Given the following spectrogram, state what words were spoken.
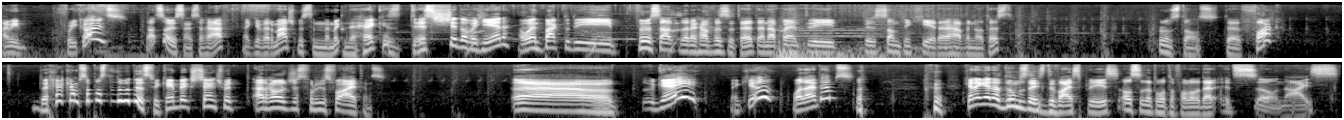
I mean, free coins. That's always nice to have. Thank you very much, Mr. Mimic. The heck is this shit over here? I went back to the first house that I have visited, and apparently there's something here that I haven't noticed. Runestones. The fuck? The heck I'm supposed to do with this? We can be exchanged with archaeologists for useful items. Uh, okay. Thank you. What items? can I get a Doomsday's device, please? Also, that waterfall over there. It's so nice.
